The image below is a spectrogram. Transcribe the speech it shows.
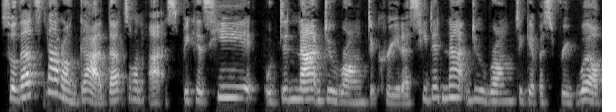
So that's not on God, that's on us because He did not do wrong to create us. He did not do wrong to give us free will.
